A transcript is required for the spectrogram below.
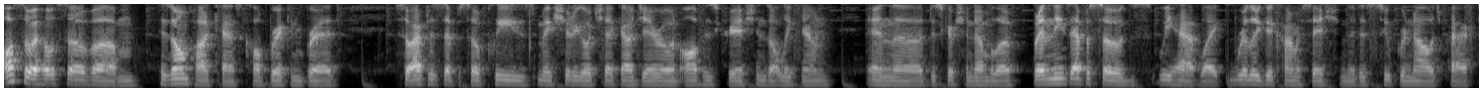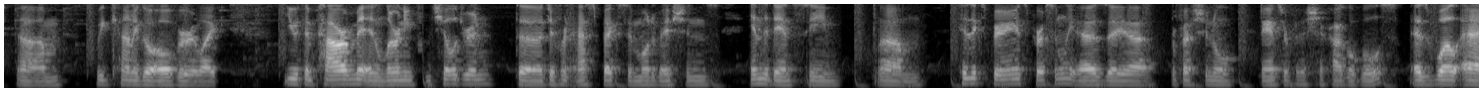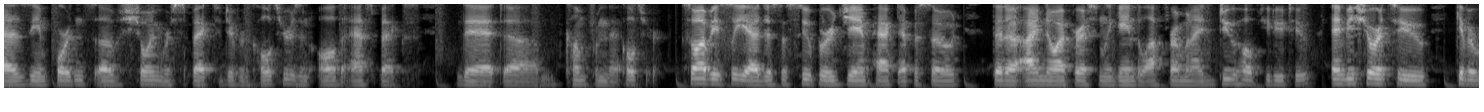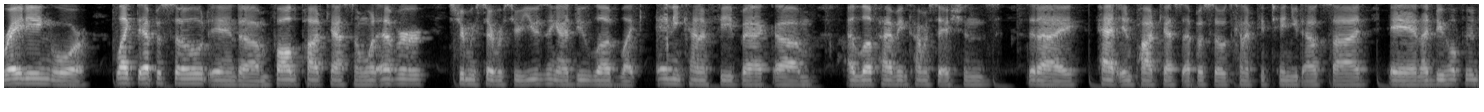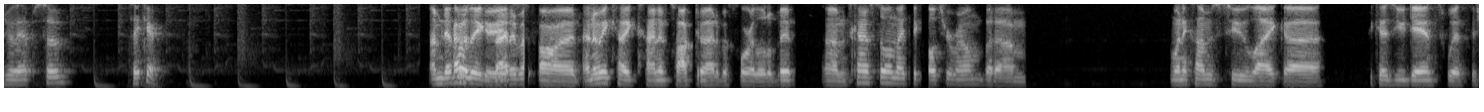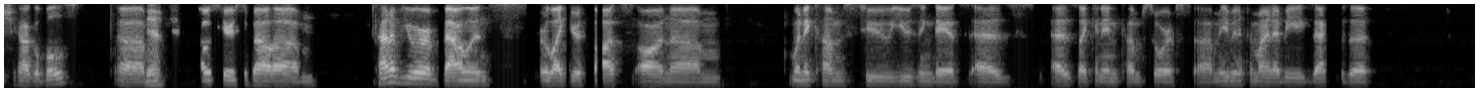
also a host of um, his own podcast called Breaking Bread. So after this episode, please make sure to go check out Jero and all of his creations. I'll link down in the description down below. But in these episodes, we have like really good conversation that is super knowledge packed. Um, we kind of go over like youth empowerment and learning from children, the different aspects and motivations in the dance scene. Um, his experience personally as a uh, professional dancer for the Chicago Bulls, as well as the importance of showing respect to different cultures and all the aspects that um, come from that culture. So obviously, yeah, just a super jam-packed episode that uh, I know I personally gained a lot from, and I do hope you do too. And be sure to give a rating or like the episode and um, follow the podcast on whatever streaming service you're using. I do love like any kind of feedback. Um, I love having conversations that I had in podcast episodes kind of continued outside. And I do hope you enjoy the episode. Take care. I'm definitely excited about on I know we kind of talked about it before a little bit. Um, it's kind of still in like the culture realm, but um when it comes to like uh because you dance with the Chicago Bulls, um yeah. I was curious about um kind of your balance or like your thoughts on um when it comes to using dance as as like an income source, um, even if it might not be exactly the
